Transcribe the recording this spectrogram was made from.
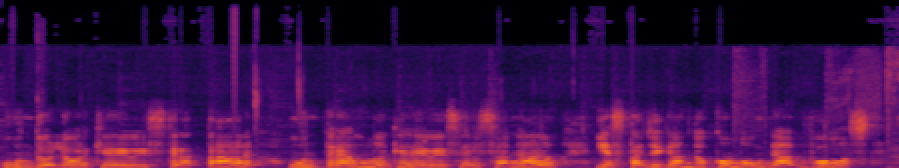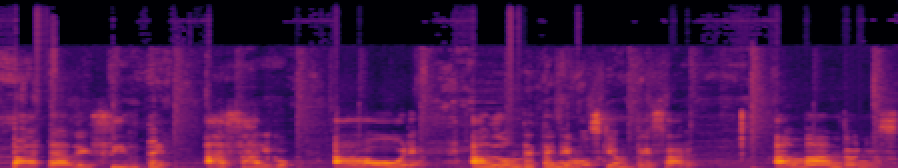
un dolor que debes tratar, un trauma que debe ser sanado y está llegando como una voz para decirte, haz algo ahora. ¿A dónde tenemos que empezar? Amándonos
